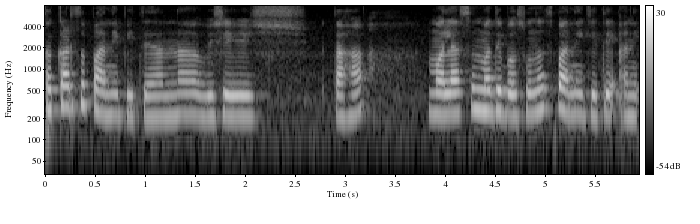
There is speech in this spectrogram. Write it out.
सकाळचं पाणी पिताना विशेषत मलासनमध्ये बसूनच पाणी घेते आणि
